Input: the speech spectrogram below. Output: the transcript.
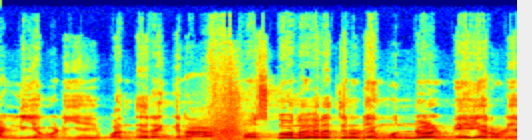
அள்ளியபடியே வந்து இறங்கினார் மொஸ்கோ நகரத்தினுடைய முன்னாள் மேயருடைய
